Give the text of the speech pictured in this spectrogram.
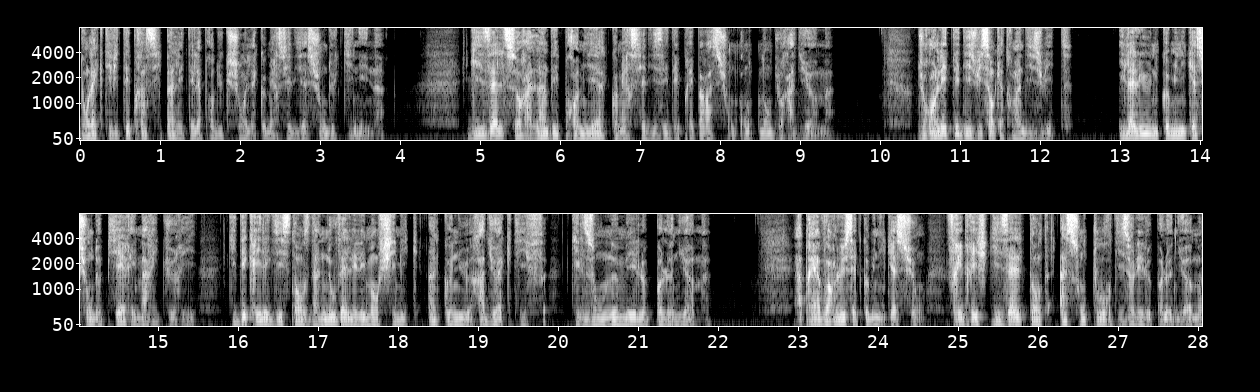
dont l'activité principale était la production et la commercialisation de quinine. Giesel sera l'un des premiers à commercialiser des préparations contenant du radium. Durant l'été 1898, il a lu une communication de Pierre et Marie Curie qui décrit l'existence d'un nouvel élément chimique inconnu radioactif qu'ils ont nommé le polonium. Après avoir lu cette communication, Friedrich Giesel tente à son tour d'isoler le polonium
